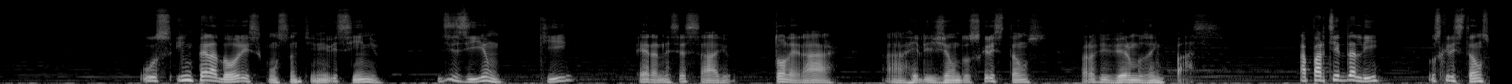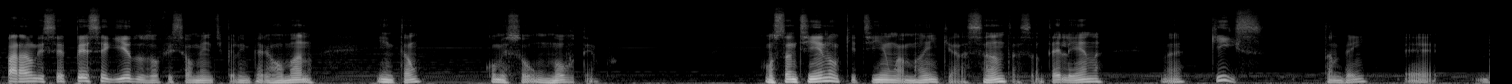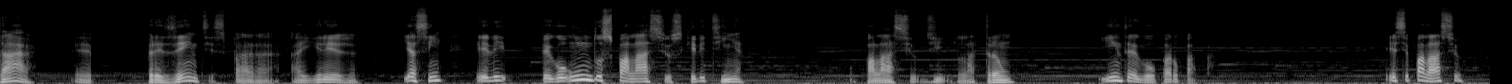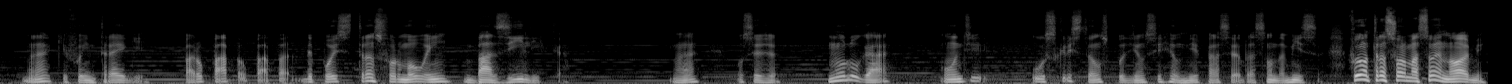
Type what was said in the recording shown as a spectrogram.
os imperadores Constantino e Licínio diziam que era necessário tolerar a religião dos cristãos para vivermos em paz. A partir dali, os cristãos pararam de ser perseguidos oficialmente pelo Império Romano e então começou um novo tempo. Constantino, que tinha uma mãe que era santa, Santa Helena, né, quis também é, dar é, presentes para a igreja. E assim ele pegou um dos palácios que ele tinha, o palácio de Latrão, e entregou para o Papa. Esse palácio, né, que foi entregue para o Papa, o Papa depois transformou em basílica. Né? Ou seja, no lugar onde os cristãos podiam se reunir para a celebração da missa. Foi uma transformação enorme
